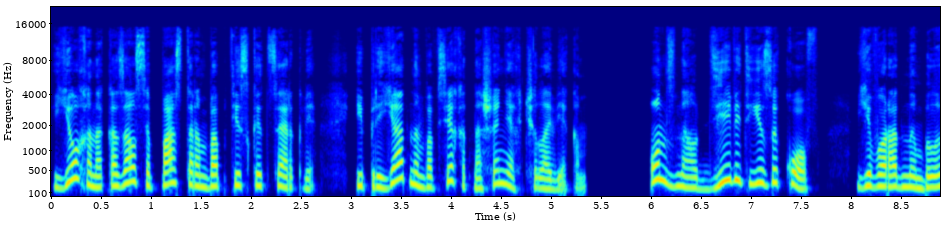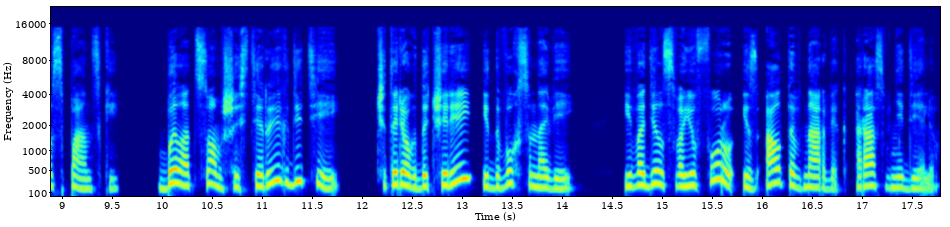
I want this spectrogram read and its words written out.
Йохан оказался пастором баптистской церкви и приятным во всех отношениях человеком. Он знал девять языков, его родным был испанский, был отцом шестерых детей, четырех дочерей и двух сыновей, и водил свою фуру из Алты в Нарвик раз в неделю.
